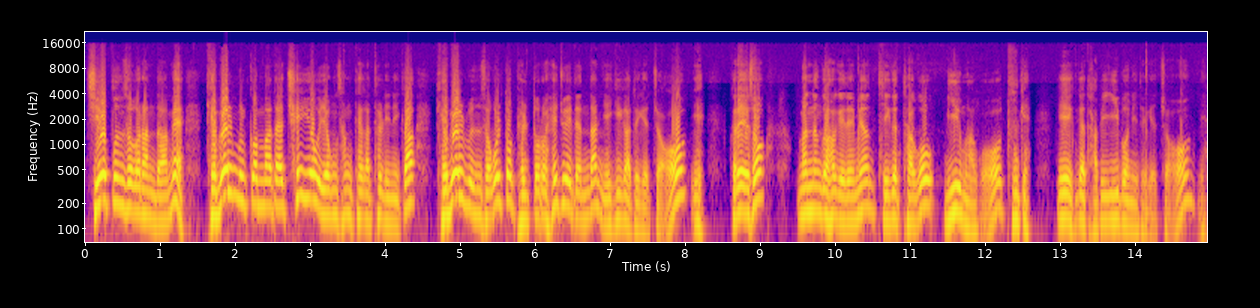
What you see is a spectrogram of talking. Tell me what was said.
지역 분석을 한 다음에 개별 물건마다 최유 이용 상태가 틀리니까 개별 분석을 또 별도로 해줘야 된다는 얘기가 되겠죠. 예. 그래서 맞는 거 하게 되면 디귿하고 미음하고 두 개. 예, 그러니까 답이 2번이 되겠죠. 예.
